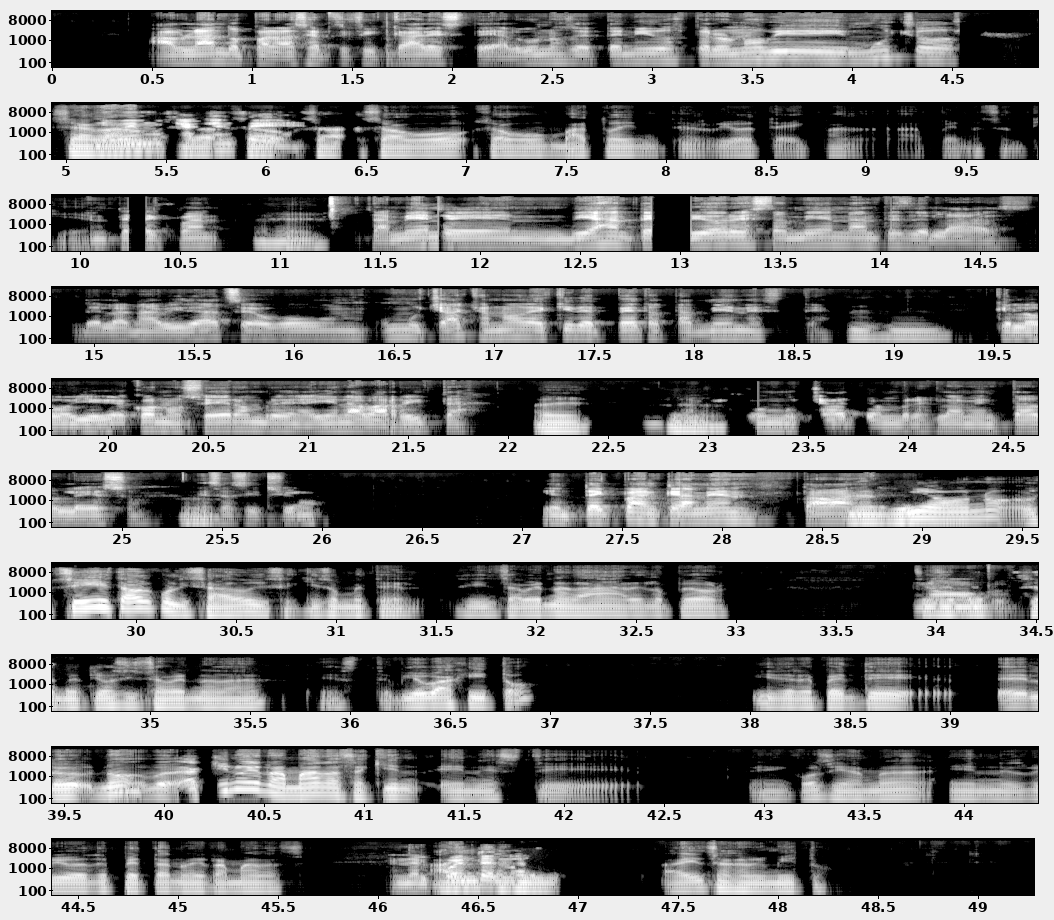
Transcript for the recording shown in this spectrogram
hablando para certificar, este, algunos detenidos, pero no vi muchos, Se, No vi mucha se, gente. se- se- se ahogó, se ahogó un vato en el río de Tecpan apenas antier. en Tecpan. Eh, También en días anteriores, también antes de las, de la Navidad, se ahogó un, un muchacho, ¿no? De aquí de Peta también, este, que lo llegué a conocer, hombre, ahí en la barrita. Un muchacho, hombre, es lamentable eso, esa situación. Y en Tecpan que también En el estaban, río, no, sí, estaba alcoholizado y se quiso meter sin saber nadar, es lo peor. que se, no, met- pues, se metió sin saber nadar, este, vio bajito y de repente, eh, lo- no, aquí no hay ramadas, aquí en, en este, en- ¿cómo se llama? En el río de Peta no hay ramadas. en el puente, no, ahí en San Jaimito.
